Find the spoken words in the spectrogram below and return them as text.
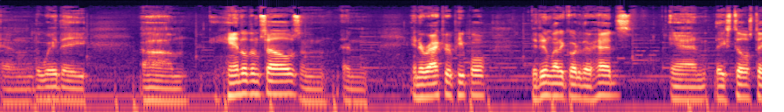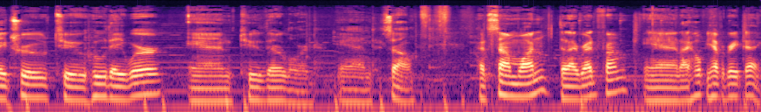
and the way they um, handle themselves and, and interact with people. They didn't let it go to their heads. and they still stayed true to who they were and to their Lord. And so that's Psalm 1 that I read from, and I hope you have a great day.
